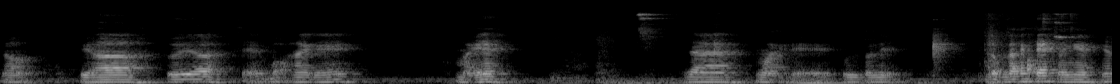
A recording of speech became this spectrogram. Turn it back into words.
Đó. Thì uh, tôi uh, sẽ bỏ hai cái máy này ra ngoài để tôi có thể rộng rãi test cho anh em nhé.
